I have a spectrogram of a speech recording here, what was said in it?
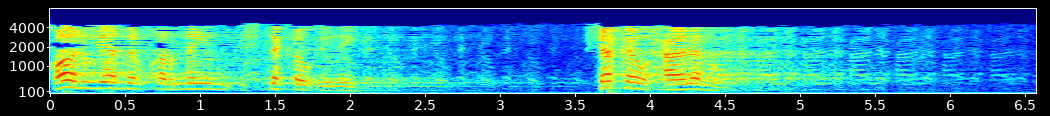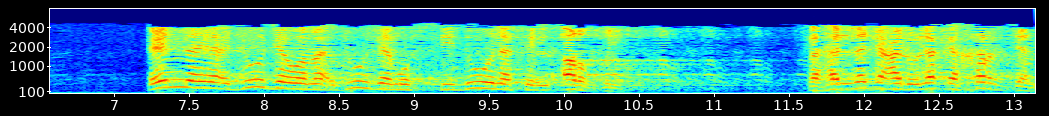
قالوا يا ذا القرنين اشتكوا إليه. شكوا حالهم. إن يأجوج ومأجوج مفسدون في الأرض فهل نجعل لك خرجا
